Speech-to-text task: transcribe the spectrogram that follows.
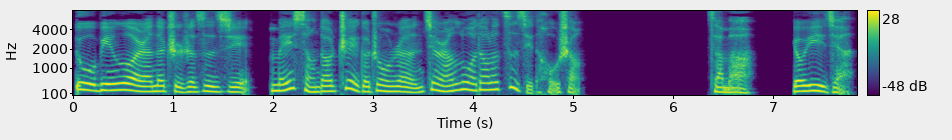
杜宾愕然地指着自己，没想到这个重任竟然落到了自己头上。怎么有意见？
